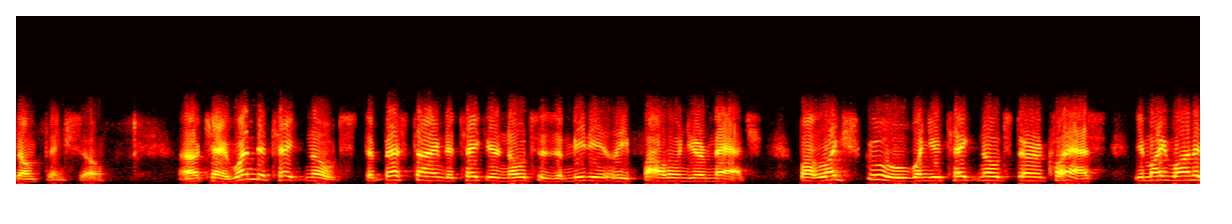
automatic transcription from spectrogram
don't think so. Okay, when to take notes. The best time to take your notes is immediately following your match. But like school, when you take notes during class, you might want to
